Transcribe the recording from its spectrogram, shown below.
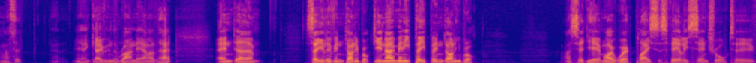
And I said, "Yeah," gave him the rundown of that. And um, so you live in Donnybrook. Do you know many people in Donnybrook? I said, Yeah, my workplace is fairly central to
